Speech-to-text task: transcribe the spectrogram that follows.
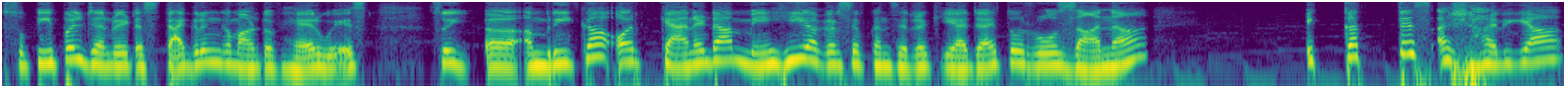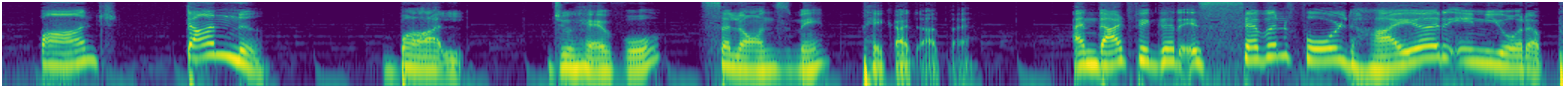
So people generate a staggering amount of hair waste so America और कनाडा में ही अगर सिर्फ़ कंसिडर किया जाए तो रोज़ाना इकतीस अशारिया पाँच टन बाल जो है वो सलॉन्स में फेंका जाता है। And that figure is seven fold higher in Europe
